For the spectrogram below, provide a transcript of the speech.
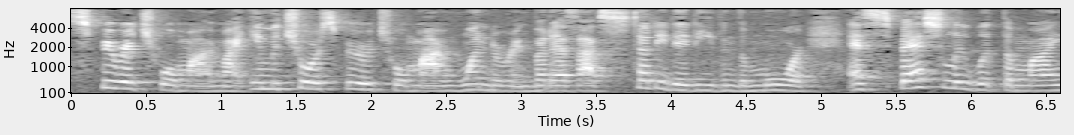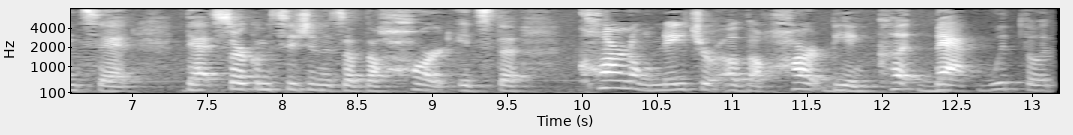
spiritual mind, my immature spiritual mind wondering. But as I've studied it even the more, especially with the mindset that circumcision is of the heart, it's the carnal nature of the heart being cut back with the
